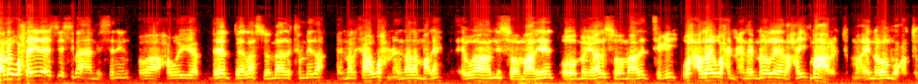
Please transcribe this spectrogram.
horta wax la yidhaha s ma aaminsanin waxa weeye beel beelaha soomaalida ka mid a. Markaa wax micnala ma leh. Waa nin soomaaliyeed oo magaalo soomaaliyeed tegey. Wax alla waxay micna noo leedahay ma aragto ma ay nooga muuqato.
